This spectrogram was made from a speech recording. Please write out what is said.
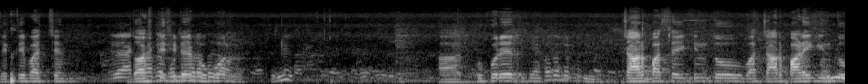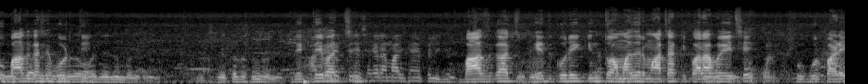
দেখতে পাচ্ছেন দশটি সিটের পুকুর আর পুকুরের চারপাশেই কিন্তু বা চার পাড়েই কিন্তু বাঁধ গাছে ভর্তি দেখতেই পাচ্ছেন। বাঁশ গাছ ভেদ করেই কিন্তু আমাদের মাচাটি করা হয়েছে পুকুর পাড়ে।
